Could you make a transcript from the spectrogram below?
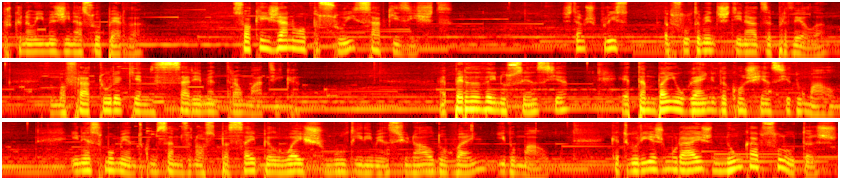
porque não imagina a sua perda. Só quem já não a possui sabe que existe. Estamos por isso absolutamente destinados a perdê-la, numa fratura que é necessariamente traumática. A perda da inocência é também o ganho da consciência do mal, e nesse momento começamos o nosso passeio pelo eixo multidimensional do bem e do mal, categorias morais nunca absolutas,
